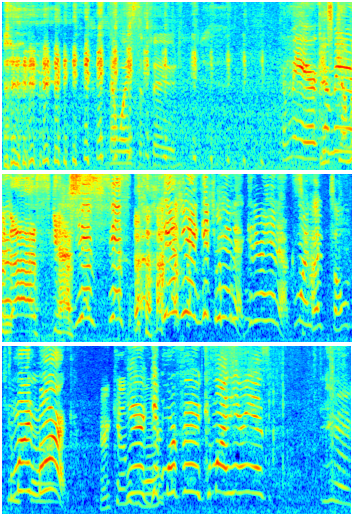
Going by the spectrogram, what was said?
Don't waste the food. Come here. Come He's here. coming to us. Yes. Yes, yes. Get your hand. Get your hand out. Get your hand out. Come on. I told you. Come on, Mark. Here he comes. Here, Mark. get more food. Come on. Here he is.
